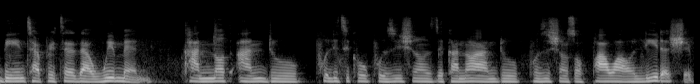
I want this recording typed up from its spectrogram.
be interpreted that women cannot undo political positions, they cannot undo positions of power or leadership.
